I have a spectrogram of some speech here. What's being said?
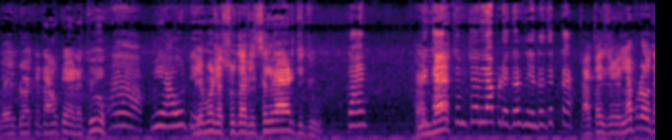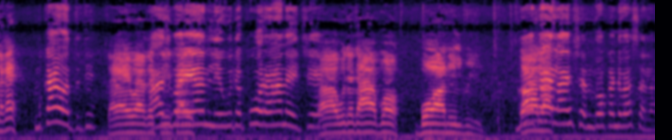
लय डोक्यात आवटे आहे ना तू हा मी आउट मी आहे म्हटलं सुधारली सगळं अडची तू काय मी? तुमच्या लपडे करते हिंडते काय काय त्याचं लपड होतं काय मग काय होतं ते काय वागत आज ते बाई काय आणली उद्या पोरं आणायचे हा उद्या दहा बो बो आणील मी काय आला? बघायला आणशान बोकांडे बसायला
